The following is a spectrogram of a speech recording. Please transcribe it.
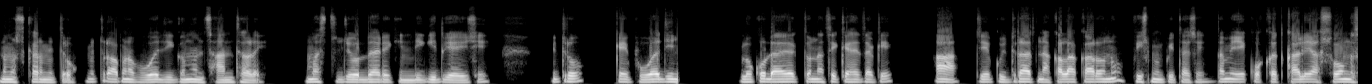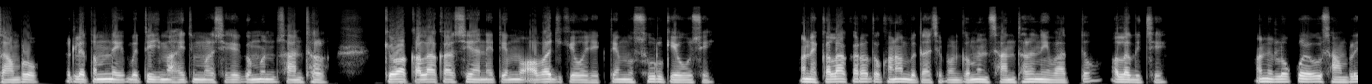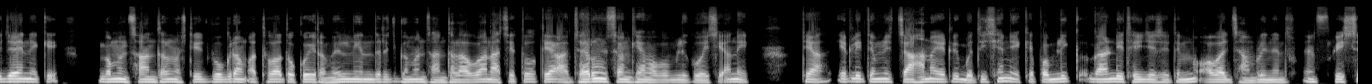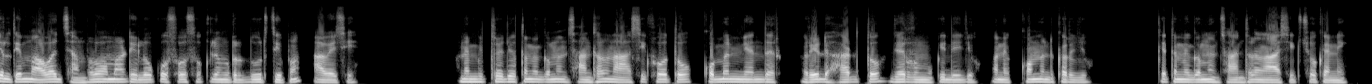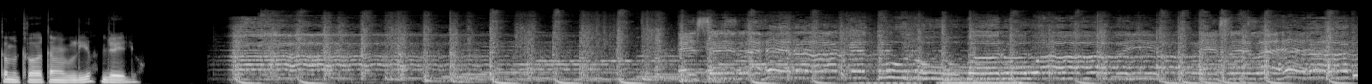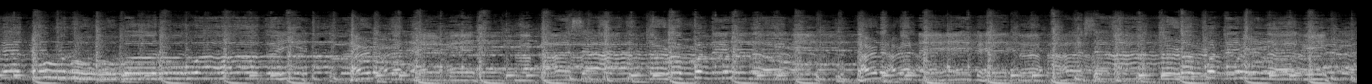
નમસ્કાર મિત્રો. મિત્રો, આપણા ભુવાજી ગમન સાંથળે મસ્ત જોરદાર એક હિન્દી ગીત ગાયું છે. મિત્રો કે ભુવાજી લોકો ડાયરેક્ટ તો નથી કહેતા કે આ જે ગુજરાતના કલાકારોનો ભીષ્મ પિતા છે. તમે એક વખત ખાલી આ સોંગ સાંભળો, એટલે તમને બધી જ માહિતી મળશે કે ગમન સાંથળ કેવા કલાકાર છે અને તેમનો અવાજ કેવો છે, તેમનું સૂર કેવું છે. અને કલાકારો તો ઘણા બધા છે, પણ ગમન સાંથળની વાત તો અલગ છે. અને લોકો એવું સાંભળી જાય ને કે ગમન સાંથળનો સ્ટેજ પ્રોગ્રામ અથવા તો કોઈ રમેલની અંદર જ ગમન સાંથળ આવવાના છે, તો ત્યાં હજારોની સંખ્યામાં પબ્લિક હોય છે. અને ત્યાં એટલી તેમની ચાહના એટલી બધી છે ને કે પબ્લિક ગાંડી થઈ જશે, તેમનો અવાજ સાંભળીને સ્પેશિયલ તેમનો અવાજ સાંભળવા માટે લોકો સો સો કિલોમીટર દૂરથી પણ આવે છે. અને મિત્રો, જો તમે ગમન સાંથળના આશિક હો તો કોમેન્ટની અંદર રેડ હાર્ટ તો જરૂર મૂકી દેજો અને કોમેન્ટ કરજો કે તમે ગમન સાંથળના આશિક છો કે નહીં. તો મિત્રો તમે વીડિયો જોઈ લો. સપને ધડકને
